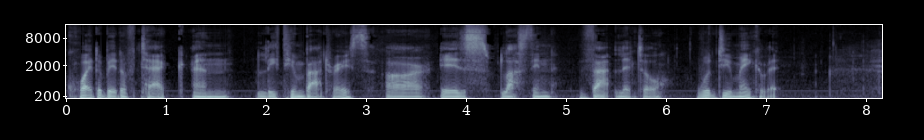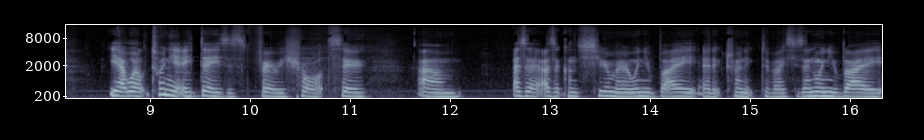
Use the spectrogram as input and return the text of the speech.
quite a bit of tech and lithium batteries are is lasting that little. What do you make of it? Yeah, well, 28 days is very short. So um, as a as a consumer, when you buy electronic devices and when you buy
